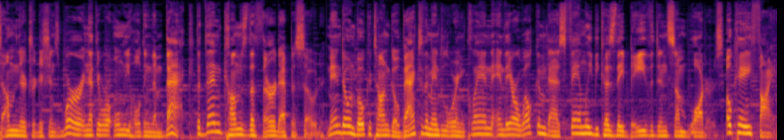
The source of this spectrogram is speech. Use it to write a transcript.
dumb their traditions were and that they were only holding them back. But then comes the third episode. Mando and Bo-Katan go back to the Mandalorian clan and they are welcomed as family because they bathed in some waters. Okay, fine.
